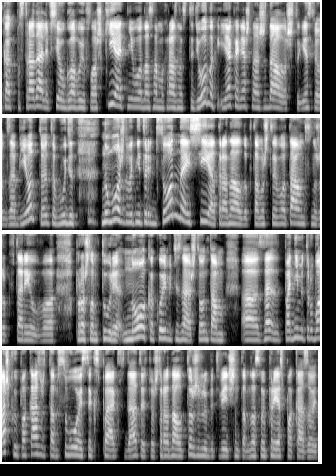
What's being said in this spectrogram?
как пострадали все угловые флажки от него на самых разных стадионах. И я, конечно, ожидала, что если он забьет, то это будет, ну, может быть, не традиционная Си от Роналду, потому что его Таунсон уже повторил в прошлом туре, но какой-нибудь, не знаю, что он там э, за, поднимет рубашку и покажет там свой секспекс, да, то есть, потому что Роналду тоже любит вечно там на свой пресс показывать.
